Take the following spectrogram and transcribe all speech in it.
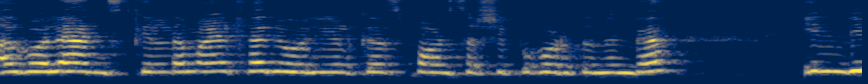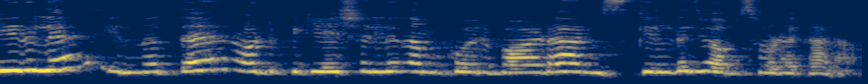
അതുപോലെ അൺസ്കിൽഡുമായിട്ടുള്ള ജോലികൾക്ക് സ്പോൺസർഷിപ്പ് കൊടുക്കുന്നുണ്ട്. ഇന്ത്യയിൽ ഇന്നത്തെ നോട്ടിഫിക്കേഷനിൽ നമുക്ക് ഒരുപാട് അൺസ്കിൽഡ് ജോബ്സ് ഇവിടെ കാണാം.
